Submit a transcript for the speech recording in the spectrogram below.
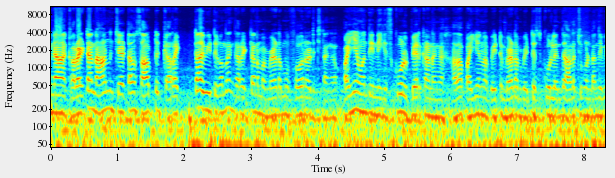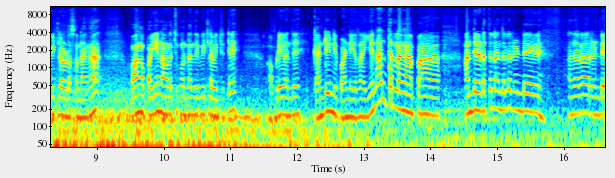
நான் கரெக்டாக நானும் சேட்டாவும் சாப்பிட்டு கரெக்டாக வீட்டுக்கு வந்தால் கரெக்டாக நம்ம மேடமும் ஃபோன் அடிச்சிட்டாங்க. பையன் வந்து இன்றைக்கி ஸ்கூல் போயிருக்கானுங்க. அதான் பையன் நான் போயிட்டு மேடம் போயிட்டு ஸ்கூல்லேருந்து அழைச்சி கொண்டு வந்து வீட்டில் விட சொன்னாங்க. வாங்க பையனை அழைச்சி கொண்டு வந்து வீட்டில் விட்டுட்டு அப்படியே வந்து கண்டினியூ பண்ணிடுறேன். என்னன்னு தெரிலங்க இப்போ அந்த இடத்துல அந்த ரெண்டு அதெல்லாம் ரெண்டு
